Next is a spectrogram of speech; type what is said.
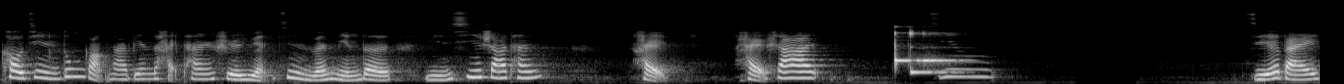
靠近东港那边的海滩是远近闻名的云溪沙滩，海海沙晶洁白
